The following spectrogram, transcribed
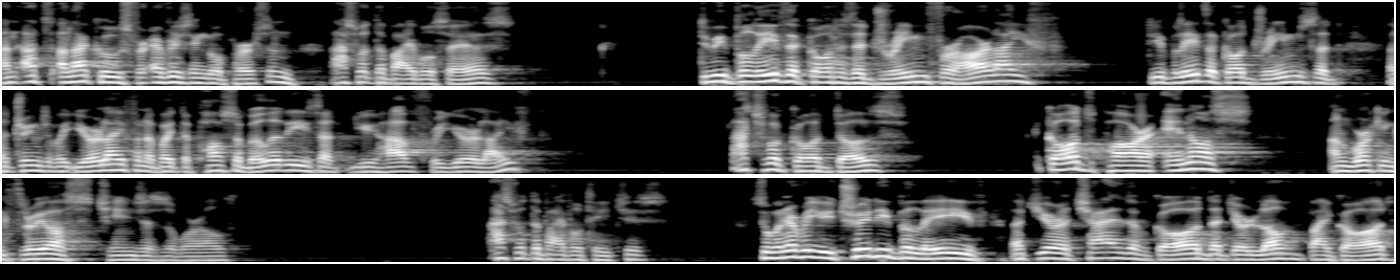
And, that's, and that goes for every single person. That's what the Bible says. Do we believe that God has a dream for our life? Do you believe that God dreams that, that dreams about your life and about the possibilities that you have for your life? That's what God does. God's power in us and working through us changes the world. That's what the Bible teaches. So, whenever you truly believe that you're a child of God, that you're loved by God,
